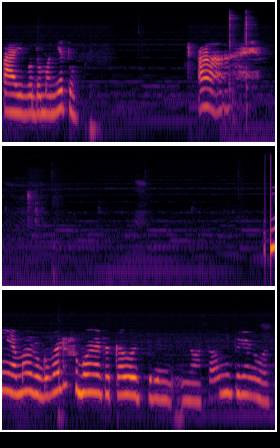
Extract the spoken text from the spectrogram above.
А, его дома нету? А. Не, я могу говорю, чтобы он это колодец перенес, а он не переносит.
